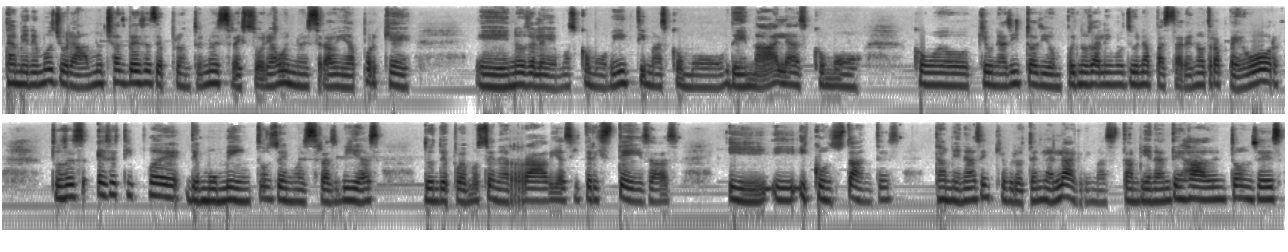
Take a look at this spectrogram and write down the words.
También hemos llorado muchas veces de pronto en nuestra historia o en nuestra vida porque eh, nos leemos como víctimas, como de malas, como, como que una situación pues no salimos de una para estar en otra peor. Entonces ese tipo de, de momentos de nuestras vidas donde podemos tener rabias y tristezas y, constantes, también hacen que broten las lágrimas, también han dejado entonces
